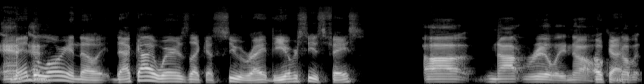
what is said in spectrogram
and, and, Mandalorian though, that guy wears like a suit, right? Do you ever see his face? uh, not really. No. Okay. No, but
